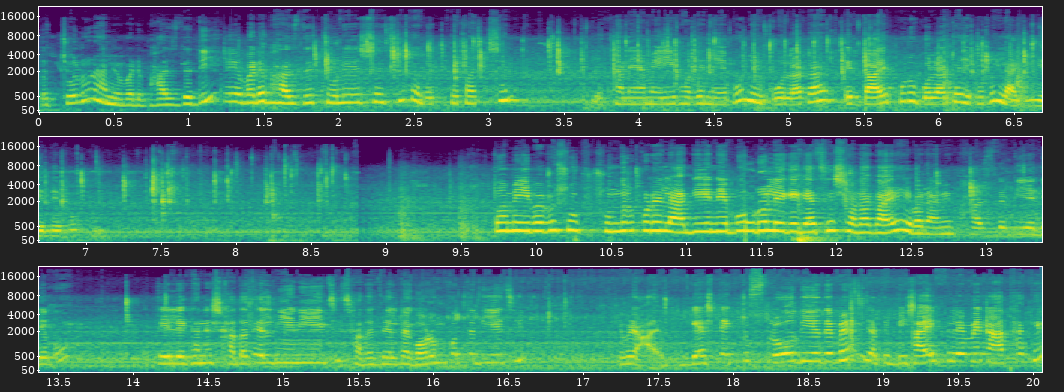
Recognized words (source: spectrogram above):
তো চলুন, আমি এবারে ভাজতে দিই। এবারে ভাজতে চলে এসেছি, তো দেখতে পাচ্ছেন। এখানে আমি এইভাবে নেব, নিয়ে গোলাটা, এর গায়ে পুরো গোলাটা এইভাবে লাগিয়ে দেবো। তো আমি এইভাবে খুব সুন্দর করে লাগিয়ে নেব। পুরো লেগে গেছে সারা গায়ে, এবার আমি ভাজতে দিয়ে দেবো। তেল এখানে সাদা তেল নিয়ে নিয়েছি, সাদা তেলটা গরম করতে দিয়েছি। এবার গ্যাসটা একটু স্লো দিয়ে দেবেন যাতে হাই ফ্লেমে না থাকে।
